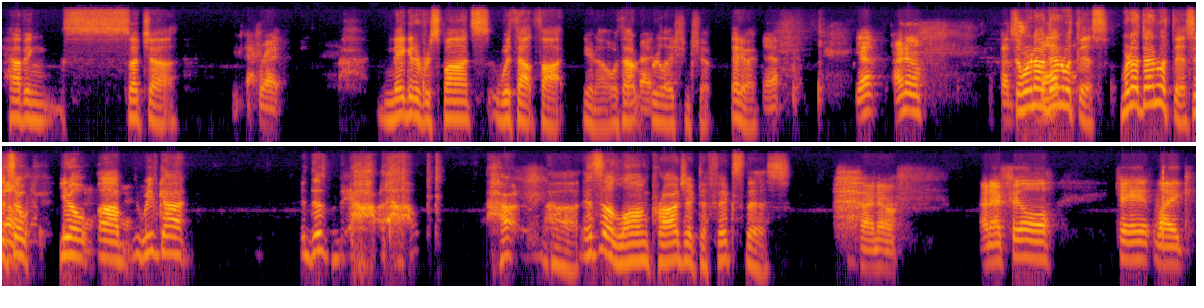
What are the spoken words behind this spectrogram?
having such a right negative response without thought. You know, without right. relationship. Anyway. Yeah. Yeah, I know. So we're not done with this. We're not done with this. And no. so, you know, um, we've got this. How, uh, it's a long project to fix this. I know. And I feel, okay, like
